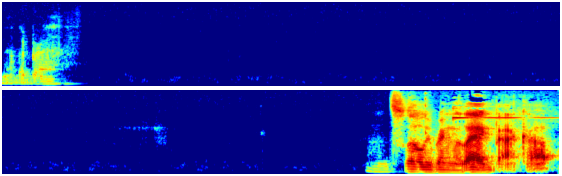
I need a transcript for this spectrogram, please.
Another breath. And slowly bring the leg back up.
